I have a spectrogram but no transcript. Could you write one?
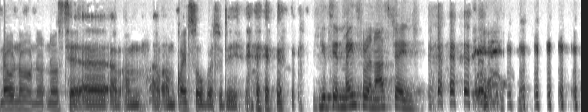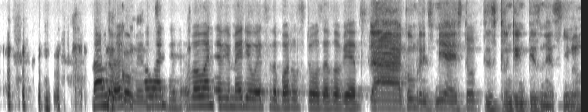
no, no, no, no. Uh, I'm, I'm, I'm quite sober today. Get it makes for a nice change. no, I'm no comment. I wonder, I wonder, have you made your way to the bottle stores as of yet? Ah, comrades, me, I stopped this drinking business, you know,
